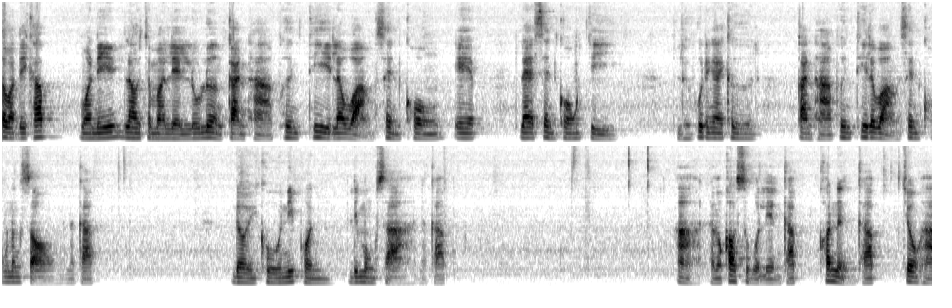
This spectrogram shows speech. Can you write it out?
สวัสดีครับ วันนี้เราจะมาเรียนรู้เรื่องการหาพื้นที่ระหว่างเส้นโค้ง F และเส้นโค้ง G หรือพูดง่ายๆคือ การหาพื้นที่ระหว่างเส้นโค้งทั้งสองนะครับ โดยครูนิพนธ์ลิมงศานะครับอ่าเรามาเข้าสู่บทเรียนครับ ข้อ1ครับจงหา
